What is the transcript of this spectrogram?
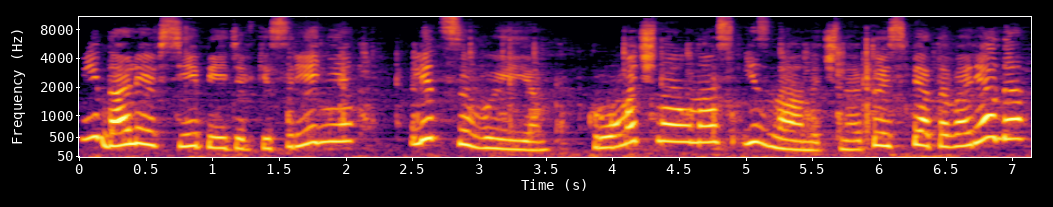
И далее все петельки средние, лицевые. Кромочная у нас изнаночная. То есть с пятого ряда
